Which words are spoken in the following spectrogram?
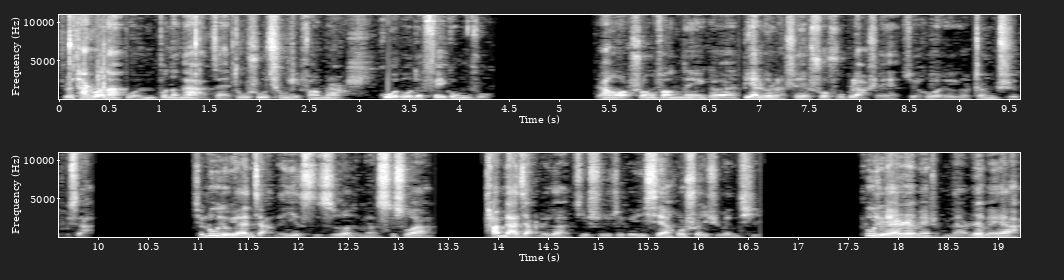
就是他说呢，我们不能啊，在读书穷理方面过多的费功夫，然后双方那个辩论了，谁也说服不了谁，最后这个争执不下。其实陆九渊讲的意思是说什么？是说啊。他们俩讲这个，既是这个一先后顺序问题。陆九渊认为什么呢？认为啊，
